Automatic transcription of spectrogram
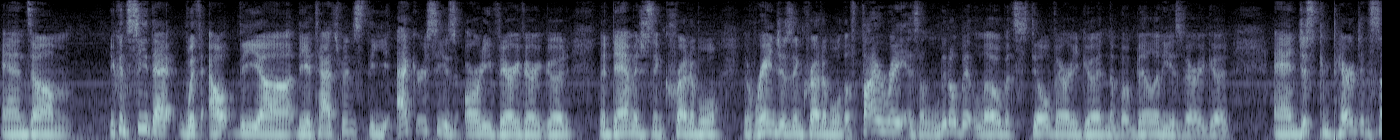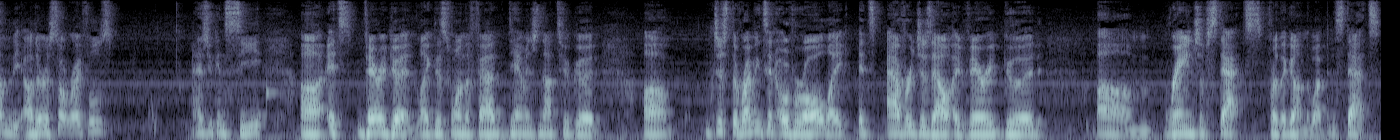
And um, you can see that without the uh, the attachments, the accuracy is already very, very good. The damage is incredible. The range is incredible. The fire rate is a little bit low, but still very good. And the mobility is very good. And just compared to some of the other assault rifles, as you can see, uh, it's very good. Like this one, the FAD damage is not too good. Uh, just the Remington overall, like it averages out a very good um, range of stats for the gun, the weapon stats.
